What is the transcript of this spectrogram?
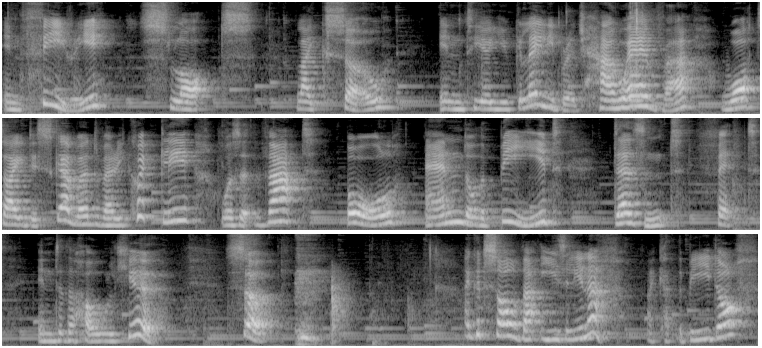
in theory slots like so into your ukulele bridge however what I discovered very quickly was that that ball end or the bead doesn't fit into the hole here so I could solve that easily enough I cut the bead off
